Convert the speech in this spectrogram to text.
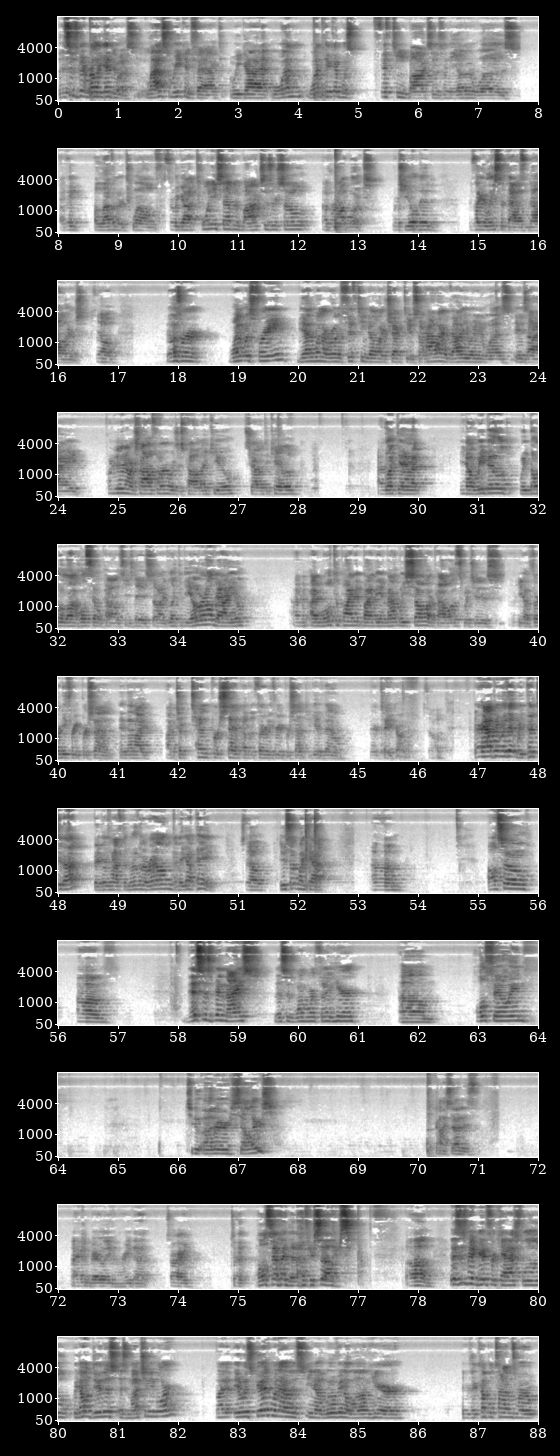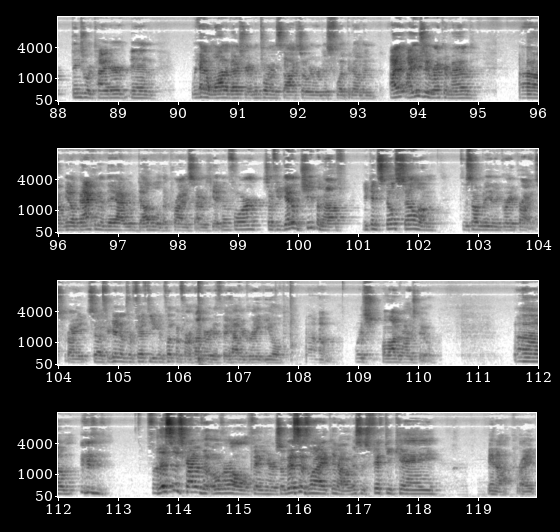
this has been really good to us. Last week, in fact, we got one one pickup was 15 boxes and the other was I think 11 or 12. So we got 27 boxes or so of raw books which yielded it's like at least a thousand dollars. So those were one was free, the other one I wrote a fifteen dollar check to. So how I evaluated was is I put it in our software, which is Pallet IQ. Shout out to Caleb. I looked at, you know, we build we build a lot of wholesale pallets these days. So I looked at the overall value. I, I multiplied it by the amount we sell our pallets, which is you know 33%, and then I I took 10% of the 33% to give them their take on it. They're happy with it. We picked it up. They didn't have to move it around and they got paid. So do something like that. Um, also, um, this has been nice. This is one more thing here. Um, wholesaling to other sellers. Gosh, that is I can barely even read that. Sorry. To wholesale to other sellers. Um, this has been good for cash flow. We don't do this as much anymore, but it was good when I was, you know, moving along here. There's a couple times where things were tighter and we had a lot of extra inventory in stock, so we were just flipping them. And I, I usually recommend, um, you know, back in the day, I would double the price I was getting them for. So if you get them cheap enough, you can still sell them to somebody at a great price, right? So if you're getting them for 50, you can flip them for 100 if they have a great yield, um, which a lot of ours do. Um, so this is kind of the overall thing here. So this is like, you know, this is 50K and up, right?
